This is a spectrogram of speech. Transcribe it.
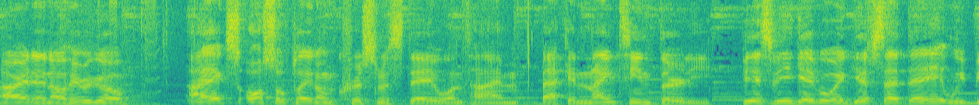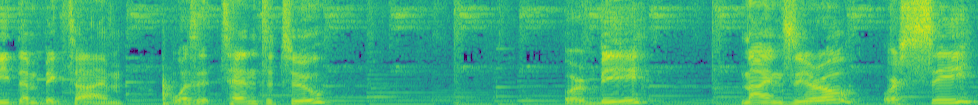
All right, Enoh, here we go. Ajax also played on Christmas Day one time, back in 1930. PSV gave away gifts that day and we beat them big time. Was it 10 to 2? Or B, 9 0? Or C,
